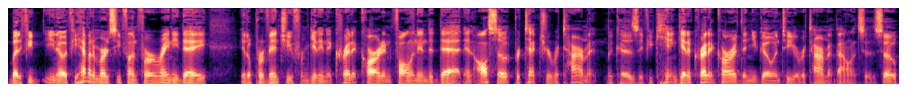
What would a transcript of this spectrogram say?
But if you you know if you have an emergency fund for a rainy day, it'll prevent you from getting a credit card and falling into debt and also it protects your retirement because if you can't get a credit card then you go into your retirement balances so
